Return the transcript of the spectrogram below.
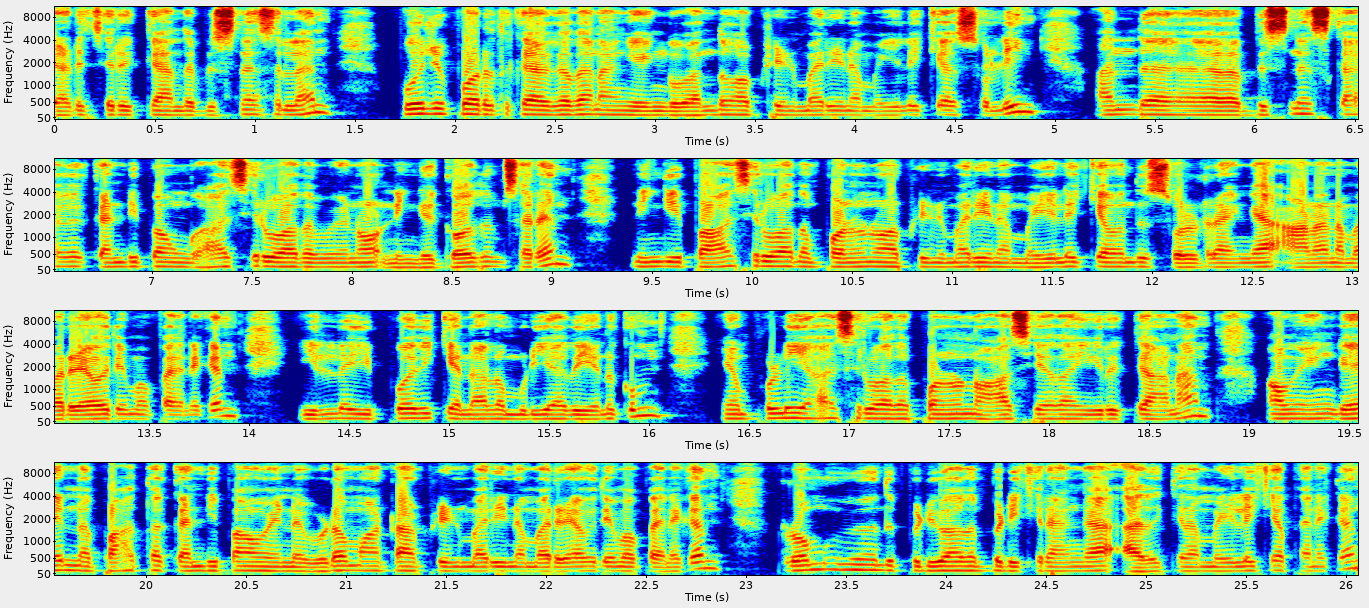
கிடச்சிருக்கு. அந்த பிஸ்னஸில் பூஜை போடுறதுக்காக தான் நாங்கள் இங்கே வந்தோம் அப்படின்னு மாதிரி நம்ம இலக்கியா சொல்லி அந்த பிஸ்னஸ்க்காக கண்டிப்பாக உங்கள் ஆசீர்வாதம் வேணும். நீங்கள் கௌதம் சாரை நீங்கள் இப்போ ஆசீர்வாதம் பண்ணணும் அப்படின்னு மாதிரி நம்ம இலக்கியா வந்து சொல்கிறாங்க ஆனால் நம்ம ரேவதியமாக அம்மா பார்த்தீங்கன்னா இல்லை இப்போதைக்கு என்னால் முடியாது. எனக்கும் என் பிள்ளைய ஆசீர்வாதம் பண்ணணும்னு ஆசையாக தான் இருக்குது ஆனால் அவன் எங்கே என்னை பார்த்தா கண்டிப்பாக அவன் என்னை விட மாட்டான் அப்படின்னு மாதிரி நம்ம ரேவதி அம்மா பார்த்தீங்கன்னா ரொம்பவே வந்து பிடிவாதம் பிடிக்கிறாங்க. அதுக்கு நம்ம இலக்கிய பார்த்தீங்கன்னா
